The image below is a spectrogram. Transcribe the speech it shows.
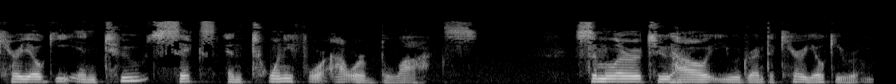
karaoke in two, six, and 24 hour blocks. Similar to how you would rent a karaoke room.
